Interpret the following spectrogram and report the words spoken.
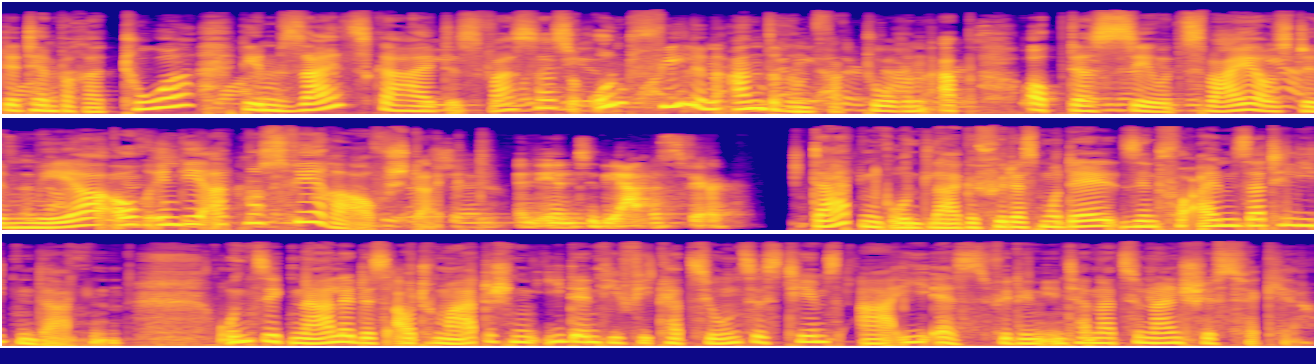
der Temperatur, dem Salzgehalt des Wassers und vielen anderen Faktoren ab, ob das CO2 aus dem Meer auch in die Atmosphäre aufsteigt. Datengrundlage für das Modell sind vor allem Satellitendaten und Signale des automatischen Identifikationssystems AIS für den internationalen Schiffsverkehr.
